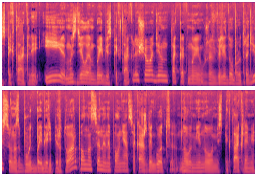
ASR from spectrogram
спектакли. И мы сделаем baby-спектакль еще один, так как мы уже ввели добрую традицию. У нас будет baby-репертуар полноценный наполняться каждый год новыми и новыми спектаклями.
